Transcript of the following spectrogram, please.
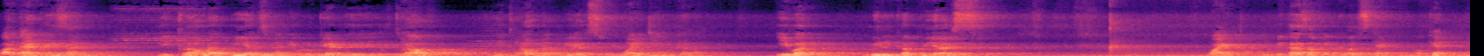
For that reason, the cloud appears, when you look at the cloud, the cloud appears white in color. Even milk appears white because of equal scattering. Okay.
